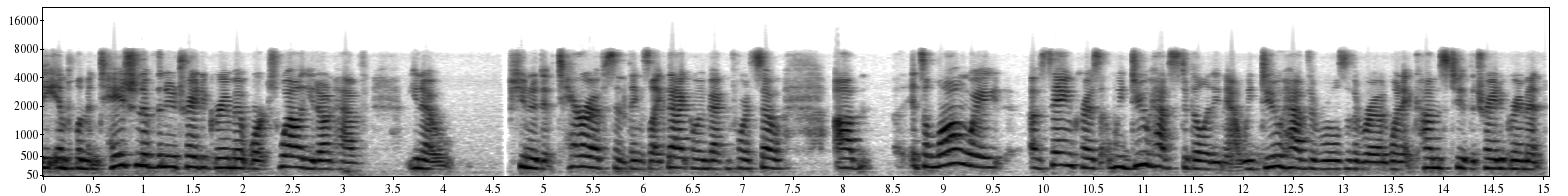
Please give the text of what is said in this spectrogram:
the implementation of the new trade agreement works well. You don't have, you know, punitive tariffs and things like that going back and forth. So um, it's a long way of saying, Chris, we do have stability now. We do have the rules of the road when it comes to the trade agreement.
